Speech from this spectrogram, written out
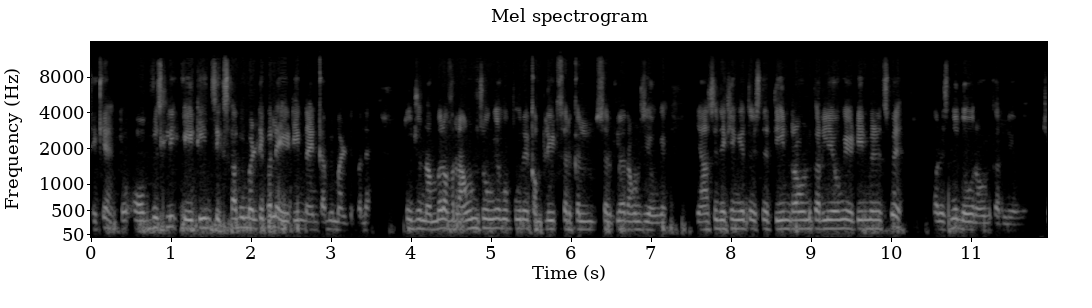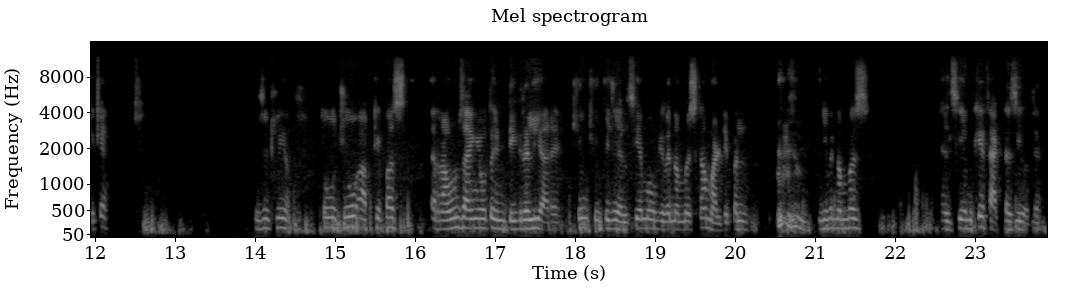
ठीक है? तो ऑब्वियसली 18 सिक्स का भी मल्टीपल है 18 नाइन का भी मल्टीपल है. तो जो नंबर ऑफ़ राउंड्स होंगे, वो पूरे कंप्लीट सर्कल सर्कुलर राउंड्स ही होंगे. यहाँ से देखेंगे तो इसने तीन राउंड कर लिए होंगे 18 मिनट्स में, और इसने दो राउंड कर लिए होंगे. ठीक है? क्लियर तो जो आपके पास राउंड्स आएँगे, वो तो इंटीग्रली आ रहे हैं. क्यों? क्योंकि जो एलसीएम है गिवन नंबर्स का मल्टीपल गिवन नंबर्स एलसीएम के फैक्टर्स ही होते हैं.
